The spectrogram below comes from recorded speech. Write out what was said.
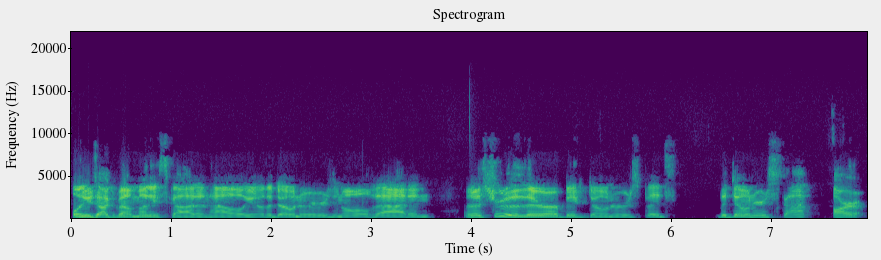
Well, you talked about money, Scott, and how you know the donors and all of that, and and it's true that there are big donors, but the donors, Scott, are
